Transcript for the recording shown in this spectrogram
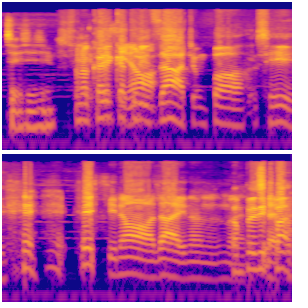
sì, sì, sì. Sono Eh, caricaturizzati un po', sì. Questi no, dai, non, non Hanno, presi- cioè, pa-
